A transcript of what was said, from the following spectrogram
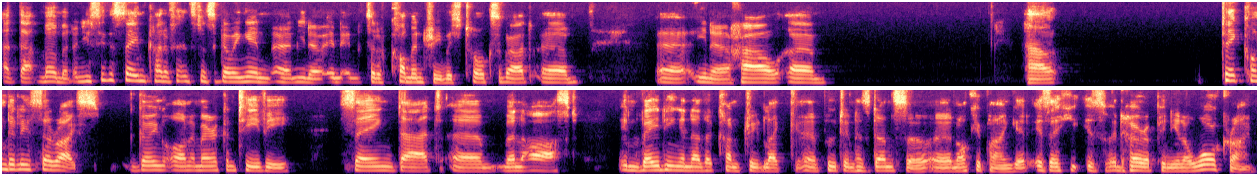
at that moment, and you see the same kind of instance going in, um, you know, in, in, sort of commentary, which talks about, um, uh, you know, how um, how take Condoleezza Rice going on American TV saying that um, when asked, invading another country like uh, Putin has done so uh, and occupying it is a is in her opinion a war crime.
